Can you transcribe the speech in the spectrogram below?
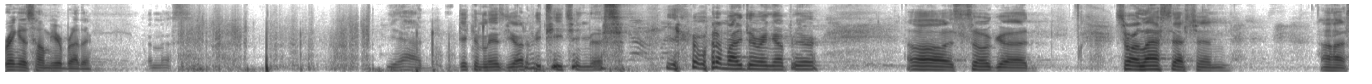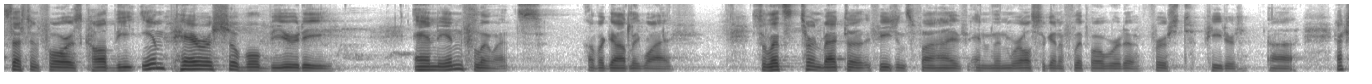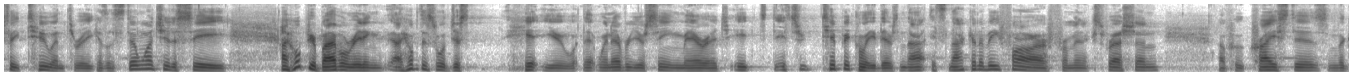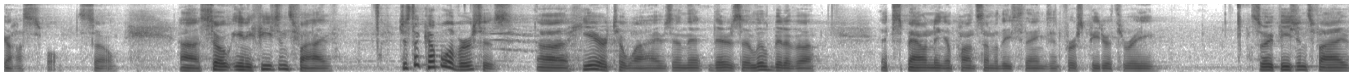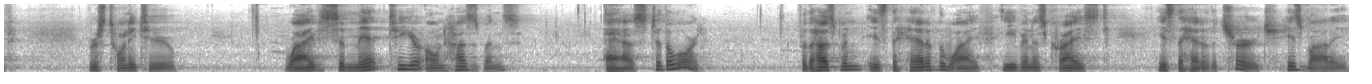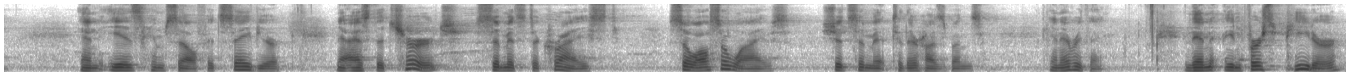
Bring us home here, brother. Goodness. Yeah, Dick and Liz, you ought to be teaching this. what am I doing up here? Oh, it's so good. So, our last session, uh, session four, is called The Imperishable Beauty and Influence of a Godly Wife. So, let's turn back to Ephesians 5, and then we're also going to flip over to 1 Peter, uh, actually 2 and 3, because I still want you to see. I hope your Bible reading, I hope this will just hit you that whenever you're seeing marriage, it, it's typically there's not it's not going to be far from an expression of who Christ is and the gospel. So, uh, so in Ephesians five, just a couple of verses uh, here to wives, and that there's a little bit of a expounding upon some of these things in 1 Peter three. So Ephesians five, verse twenty-two. Wives, submit to your own husbands as to the Lord. For the husband is the head of the wife, even as Christ is the head of the church, his body, and is himself its Savior. Now, as the church submits to Christ, so also wives should submit to their husbands in everything. then in 1 Peter,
